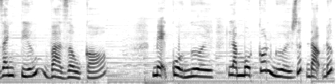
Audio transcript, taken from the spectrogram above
danh tiếng và giàu có mẹ của người là một con người rất đạo đức,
